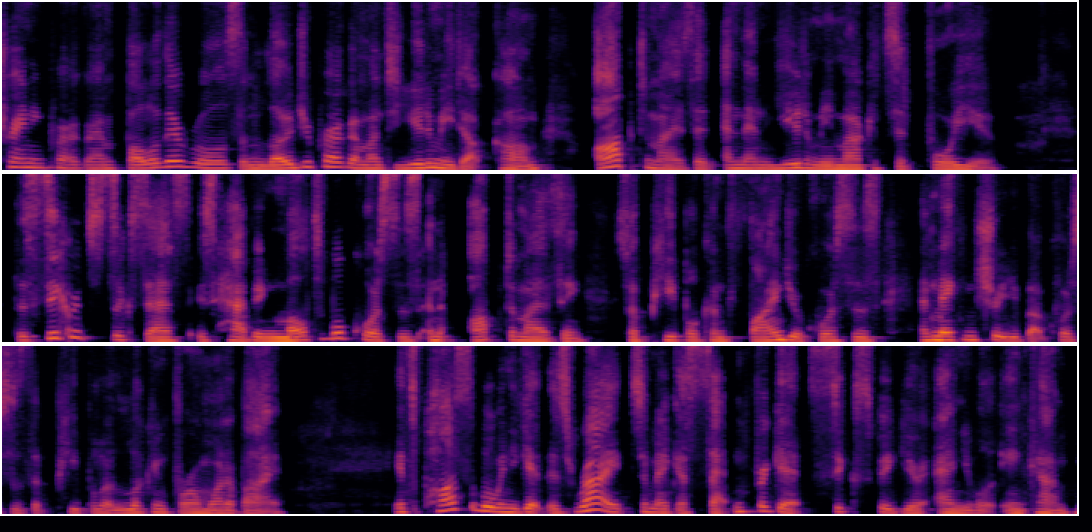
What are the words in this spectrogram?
training program, follow their rules, and load your program onto udemy.com, optimize it, and then Udemy markets it for you. The secret to success is having multiple courses and optimizing so people can find your courses and making sure you've got courses that people are looking for and want to buy. It's possible when you get this right to make a set and forget six figure annual income,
